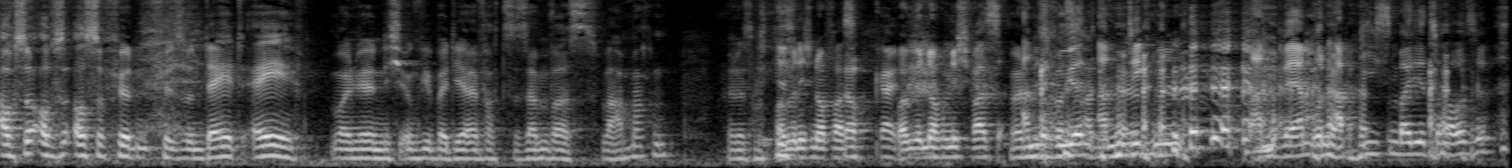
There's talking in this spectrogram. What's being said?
Auch so, auch, so- auch so für, für so ein Date, ey, wollen wir nicht irgendwie bei dir einfach zusammen was warm machen? Das Wollen wir nicht noch was, geil. wollen wir noch nicht was nicht anrühren, an- andicken, anwärmen und abgießen bei dir zu Hause?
